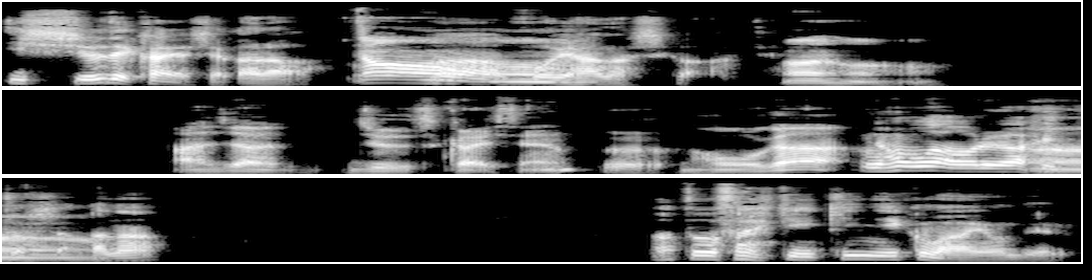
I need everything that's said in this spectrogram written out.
一周で返したから、あまあ、こういう話か。はいはいはいあ、じゃあ、呪術回戦うん。の方が、の方が俺はフィットしたかな。あと最近、筋肉マン読んでる。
